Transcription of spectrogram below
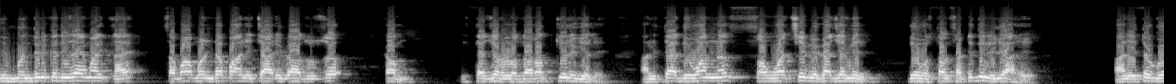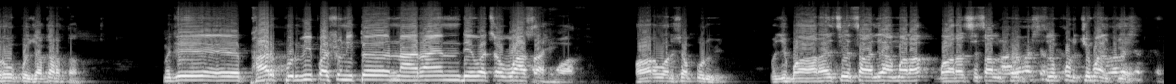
हे मंदिर कधी जाय माहीत नाही. सभा मंडप आणि चारी बाजूचं काम त्या जीर्णोद्धारात केले गेले. आणि त्या दिवाणनं सव्वाशे बिघा जमीन देवस्थानसाठी दिलेली आहे. आणि इथं गौरव पूजा करतात. म्हणजे फार पूर्वीपासून इथं नारायण देवाचा वास आहे. फार फार वर्षापूर्वी. म्हणजे बाराशे साली आम्हाला बाराशे साल पुढचं माहिती आहे.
